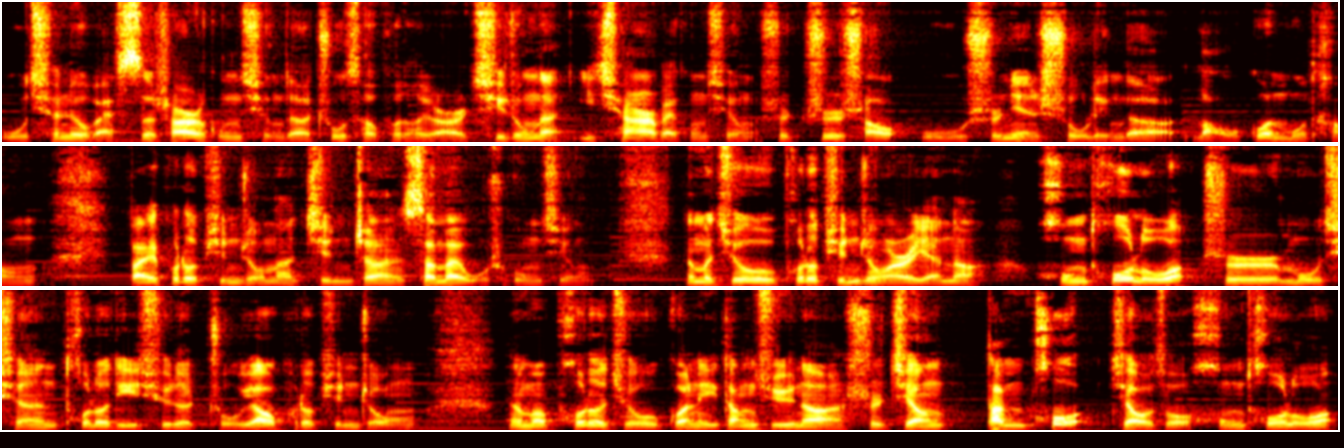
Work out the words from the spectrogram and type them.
五千六百四十二公顷的注册葡萄园，其中呢，一千二百公顷是至少五十年树龄的老灌木藤，白葡萄品种呢仅占三百五十公顷。那么就葡萄品种而言呢？红托罗是目前托罗地区的主要葡萄品种。那么，葡萄酒管理当局呢是将单珀叫做红托罗。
